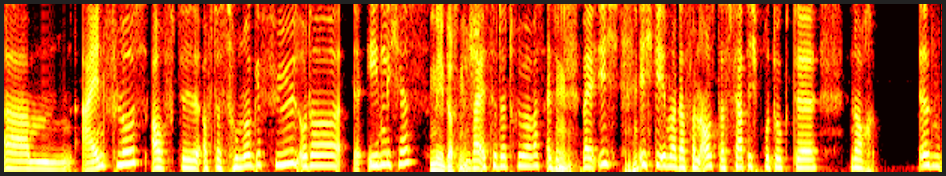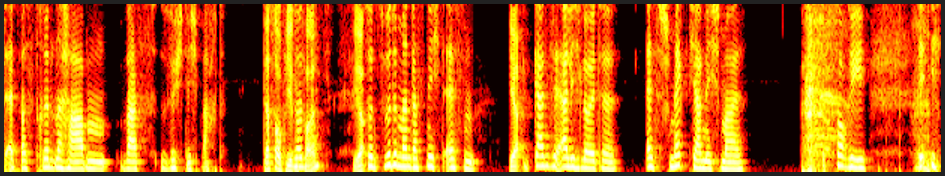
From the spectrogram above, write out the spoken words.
ähm, Einfluss auf, die, auf das Hungergefühl oder äh, ähnliches? Nee, das nicht. Weißt du darüber was? Also, Mhm. weil ich, ich gehe immer davon aus, dass Fertigprodukte noch irgendetwas drin haben, was süchtig macht. das auf jeden sonst, Fall. Ja. Sonst würde man das nicht essen. Ja, Ganz ehrlich, Leute, es schmeckt ja nicht mal. Sorry. Ich,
